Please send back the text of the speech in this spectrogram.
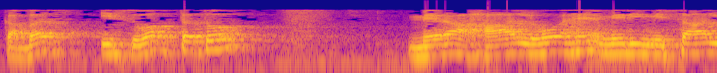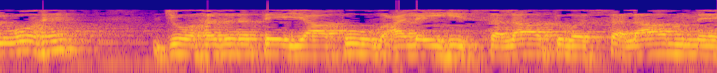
کا بس اس وقت تو میرا حال وہ ہے، میری مثال وہ ہے جو حضرت یعقوب علیہ سلاط وسلام نے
